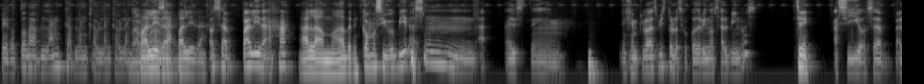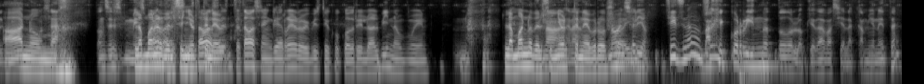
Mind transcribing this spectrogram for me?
pero toda blanca, blanca, blanca, blanca. Pálida, O sea, pálida. O sea, pálida, ajá. A la madre. Como si hubieras un, ah, este, ejemplo, ¿has visto los cocodrilos albinos? Sí. Así, o sea, Ah, no, o sea, entonces me La mano del Si señor estabas, tenebro. este, estabas en Guerrero y viste cocodrilo albino, güey. La mano del No, señor no, tenebroso. No, en ahí. serio. Sí, no. sí. Bajé corriendo todo lo que daba hacia la camioneta.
